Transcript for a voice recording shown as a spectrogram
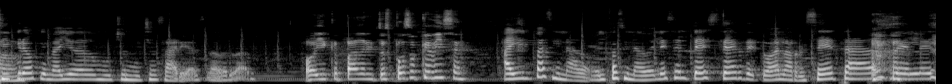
sí creo que me ha ayudado mucho en muchas áreas, la verdad. Oye, qué padre, ¿y tu esposo qué dice? Ahí el fascinado, el fascinado. Él es el tester de todas las recetas. Él es,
